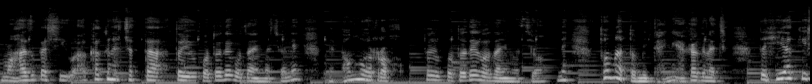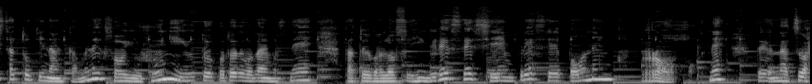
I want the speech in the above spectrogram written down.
もう恥ずかしいわ、赤くなっちゃったということでございますよね。メポンゴロホということでございますよ。ね、トマトみたいに赤くなっちゃう。で、日焼けした時なんかもね、そういう風に言うということでございますね。例えば、ロスイングレッセ、シンプレセ、ポーネン、ロホ。ね。で、夏は、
